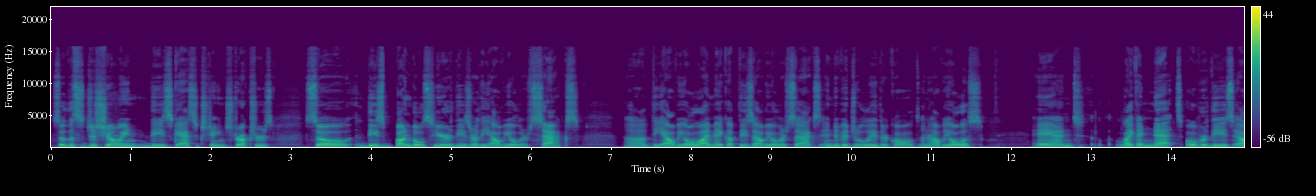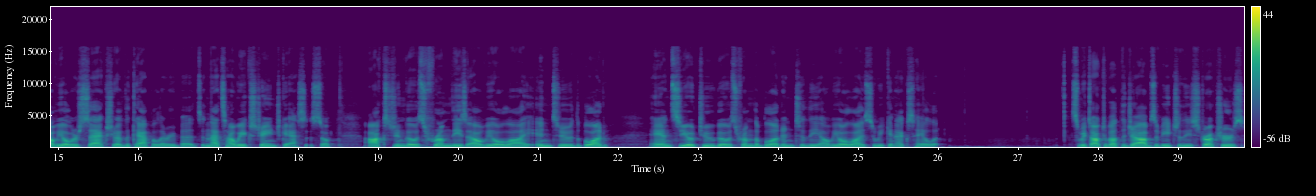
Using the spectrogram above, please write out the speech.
So this is just showing these gas exchange structures. So these bundles here, these are the alveolar sacs. Uh, the alveoli make up these alveolar sacs. Individually, they're called an alveolus. And like a net over these alveolar sacs, you have the capillary beds, and that's how we exchange gases. So oxygen goes from these alveoli into the blood, and CO2 goes from the blood into the alveoli so we can exhale it. So we talked about the jobs of each of these structures,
